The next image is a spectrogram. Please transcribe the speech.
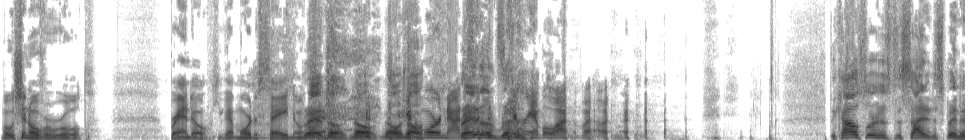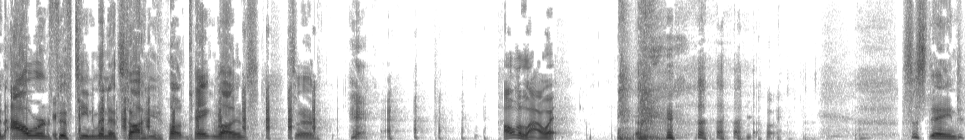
Motion overruled. Brando, you got more to say, don't Brando, you? no, no, you no. more nonsense Brando, to ramble on about. The counselor has decided to spend an hour and 15 minutes talking about tank volumes, sir. I'll allow it. Sustained.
